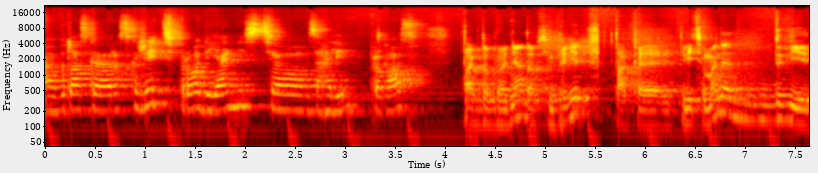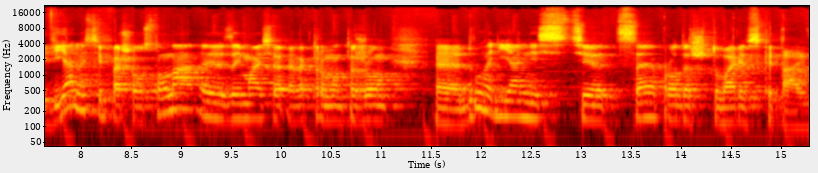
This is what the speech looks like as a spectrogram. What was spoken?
е, будь ласка, розкажіть про діяльність е, взагалі про вас. Так, доброго дня, да, всім привіт. Так, е, дивіться, в мене дві діяльності. Перша основна е, займаюся електромонтажом. Е, Друга діяльність е, це продаж товарів з Китаю.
